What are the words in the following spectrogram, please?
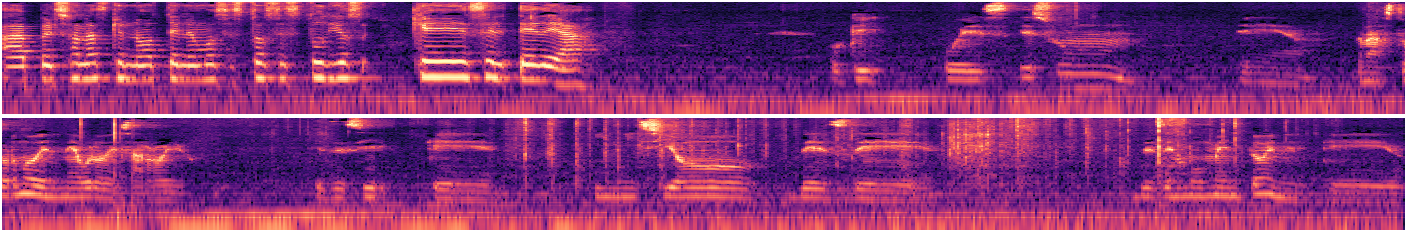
a personas que no tenemos estos estudios qué es el TDA? Ok, pues es un eh, trastorno del neurodesarrollo es decir, que inició desde, desde el momento en el que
